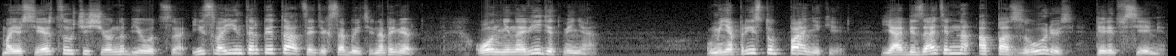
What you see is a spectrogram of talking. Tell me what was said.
мое сердце учащенно бьется, и свои интерпретации этих событий. Например, он ненавидит меня, у меня приступ паники, я обязательно опозорюсь перед всеми.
